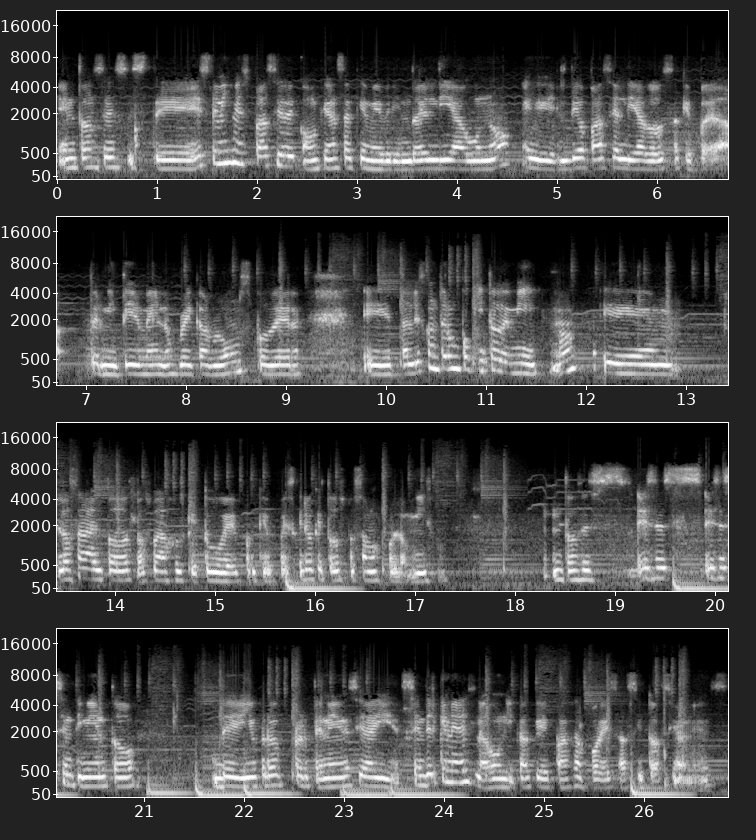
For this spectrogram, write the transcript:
Entonces, este, este mismo espacio de confianza que me brindó el día uno, dio pase al día dos a que pueda permitirme en los breakout rooms poder eh, tal vez contar un poquito de mí, ¿no? Eh, los altos, los bajos que tuve, porque pues creo que todos pasamos por lo mismo. Entonces, ese, es, ese sentimiento de yo creo pertenencia y sentir que no eres la única que pasa por esas situaciones.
